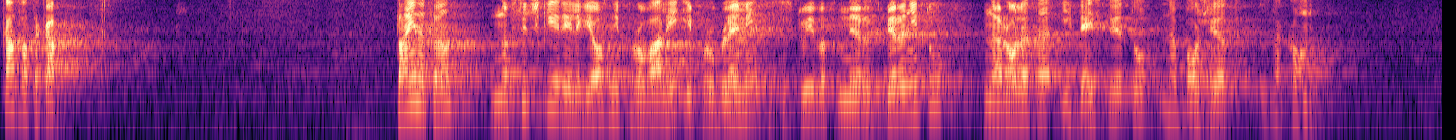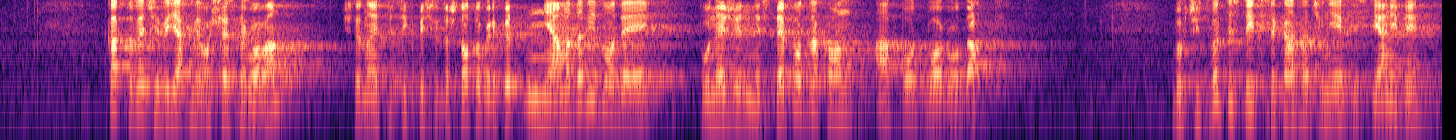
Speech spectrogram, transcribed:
казва така. Тайната на всички религиозни провали и проблеми се състои в неразбирането на ролята и действието на Божият закон. Както вече видяхме в 6 глава, 14 стих пише, защото грехът няма да ви владее, понеже не сте под закон, а под благодат. В четвърти стих се казва, че ние християните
